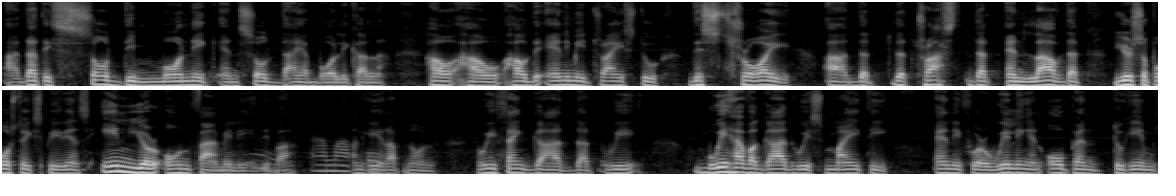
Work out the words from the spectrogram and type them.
Uh, that is so demonic and so diabolical. How, how, how the enemy tries to destroy uh, the, the trust that and love that you're supposed to experience in your own family, di ba? Tama Ang hirap nun. We thank God that we we have a God who is mighty and if we're willing and open to him,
